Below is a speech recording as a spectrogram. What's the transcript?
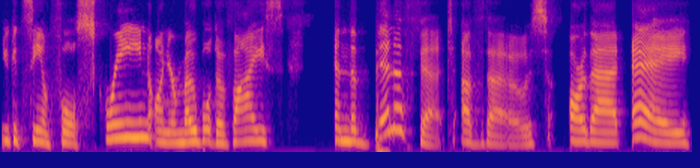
You can see them full screen on your mobile device. And the benefit of those are that A,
